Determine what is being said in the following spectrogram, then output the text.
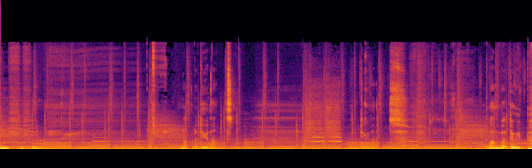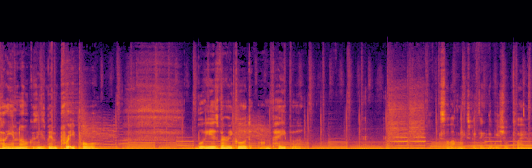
I'm mm-hmm. not gonna do that. I'm gonna do that. Lambert, do we play him now? Because he's been pretty poor. But he is very good on paper. So that makes me think that we should play him.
